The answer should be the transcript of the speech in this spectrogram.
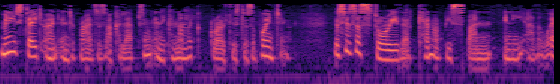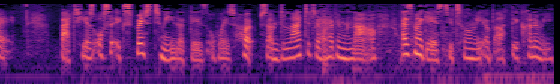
Many state-owned enterprises are collapsing and economic growth is disappointing. This is a story that cannot be spun any other way but he has also expressed to me that there's always hope. So I'm delighted to have him now as my guest to tell me about the economy.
